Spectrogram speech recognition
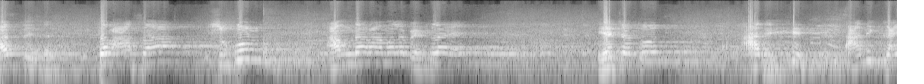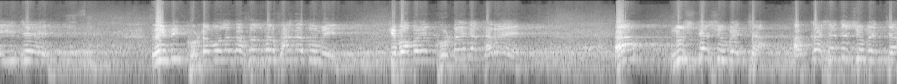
आज तर असा चुकून आमदार आम्हाला भेटलाय. याच्यातून आणि आणि काही जे नाही मी खोटं बोलत असेल तर सांगा तुम्ही की बाबा हे खोटं आहे का खरं आहे? हा? नुसत्या शुभेच्छा. कशाच्या शुभेच्छा?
